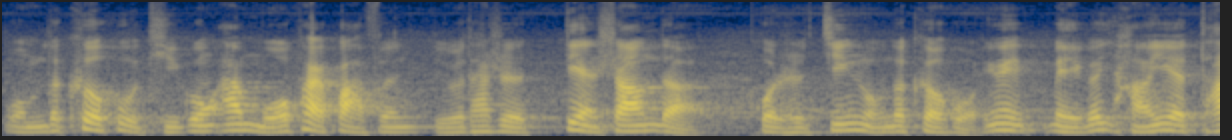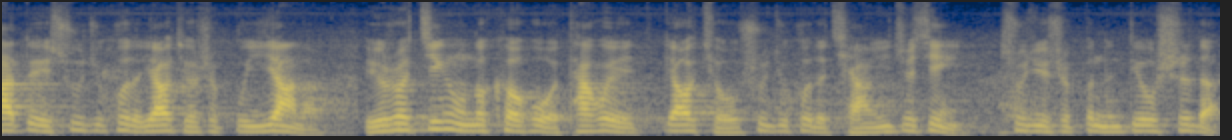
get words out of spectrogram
我们的客户提供按模块划分，比如它是电商的。或者是金融的客户，因为每个行业它对数据库的要求是不一样的。比如说金融的客户，他会要求数据库的强一致性，数据是不能丢失的。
